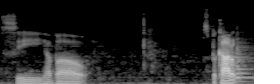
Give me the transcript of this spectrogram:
see. How about Spiccato?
